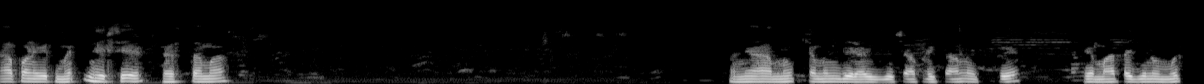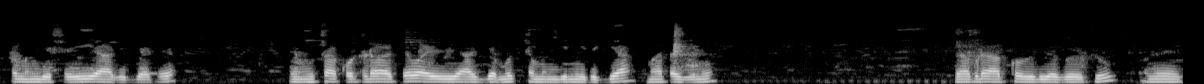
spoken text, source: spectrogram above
આ પણ એક મંદિર છે રસ્તામાં. અને આ મુખ્ય મંદિર આવી ગયું છે આપણી સામે જ છે. જે માતાજીનું મુખ્ય મંદિર છે એ આ જગ્યા છે. ઊંચા કોટડા કહેવાય એ આ જે મુખ્ય મંદિરની જગ્યા માતાજીની. આપણે આખો વીડિયો જોઈશું અને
